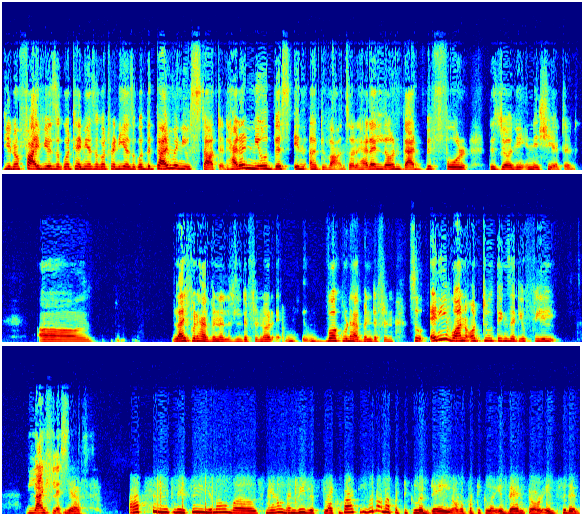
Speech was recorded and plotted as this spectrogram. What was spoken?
you know, five years ago, 10 years ago, 20 years ago, the time when you started, had I knew this in advance or had I learned that before this journey initiated, uh, life would have been a little different or work would have been different. So, any one or two things that you feel life lessons? Yes, absolutely. See, you know, uh, Snehal, when we reflect back, even on a particular day or a particular event or incident,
